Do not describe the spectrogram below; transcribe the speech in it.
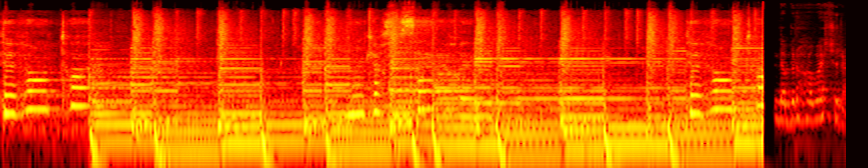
Devant toi, mon cœur se serre. Devant toi. Доброго вечора,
